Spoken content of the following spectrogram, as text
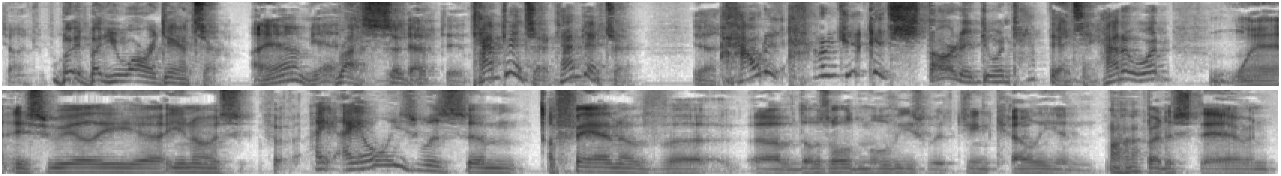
John Travolta. but but you are a dancer. I am, yes. Right. So, Tap dancer. Tap dancer. Tap dancer. Yeah. How did how did you get started doing tap dancing? How did what? when it's really uh, you know it's, I, I always was um, a fan of uh, of those old movies with Gene Kelly and Uh-huh. Fred Astaire and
